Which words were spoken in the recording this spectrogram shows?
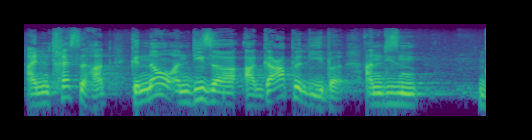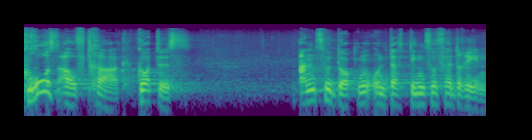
ein Interesse hat, genau an dieser Agape-Liebe, an diesem Großauftrag Gottes anzudocken und das Ding zu verdrehen.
